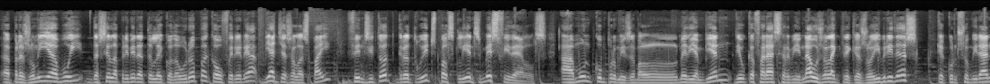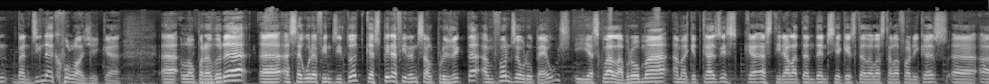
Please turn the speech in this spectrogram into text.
eh, presumia avui de ser la primera teleco d'Europa que oferirà viatges a l'espai, fins i tot gratuïts pels clients més fidels. Amb un compromís amb el medi ambient, diu que farà servir naus elèctriques o híbrides que consumiran benzina ecològica. Uh, L'operadora uh, assegura fins i tot que espera finançar el projecte amb fons europeus i, és clar la broma en aquest cas és que estirar la tendència aquesta de les telefòniques uh, uh,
